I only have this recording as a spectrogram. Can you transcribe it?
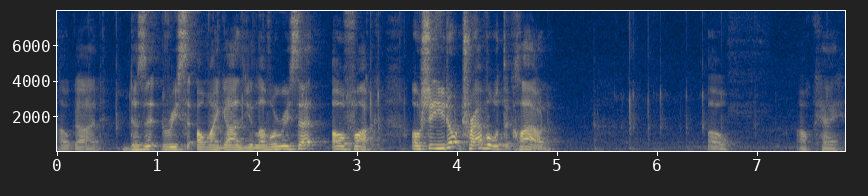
oh god. Does it reset? Oh my god, you level reset? Oh fuck. Oh shit, you don't travel with the cloud. Oh. Okay.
